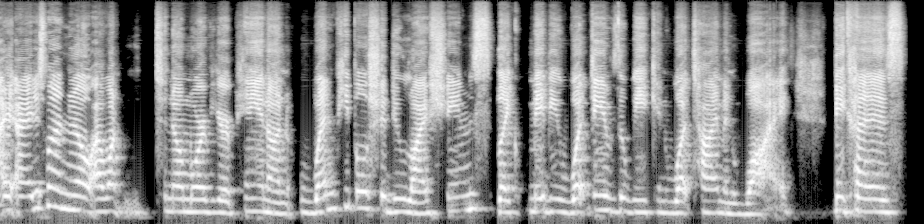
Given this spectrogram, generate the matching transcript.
I, I just want to know, I want to know more of your opinion on when people should do live streams, like maybe what day of the week and what time and why. Because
